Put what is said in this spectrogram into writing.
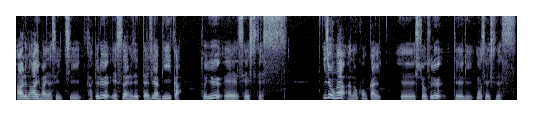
r の i-1×si の絶対値が b 以下という、えー、性質です。以上があの今回、えー、主張する定理の性質です。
